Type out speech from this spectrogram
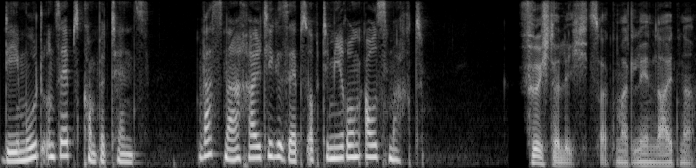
Demut und Selbstkompetenz, was nachhaltige Selbstoptimierung ausmacht. Fürchterlich, sagt Madeleine Leitner.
